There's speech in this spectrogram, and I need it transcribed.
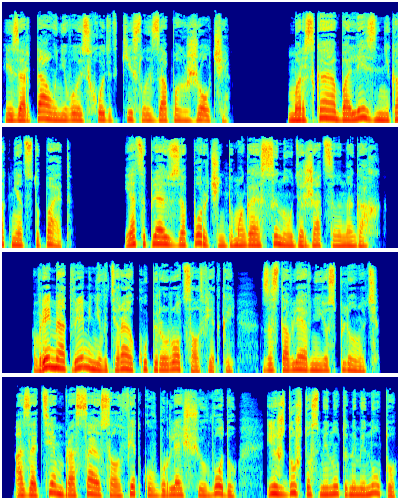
Изо рта у него исходит кислый запах желчи. Морская болезнь никак не отступает. Я цепляюсь за поручень, помогая сыну удержаться на ногах. Время от времени вытираю Куперу рот салфеткой, заставляя в нее сплюнуть, а затем бросаю салфетку в бурлящую воду и жду, что с минуты на минуту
